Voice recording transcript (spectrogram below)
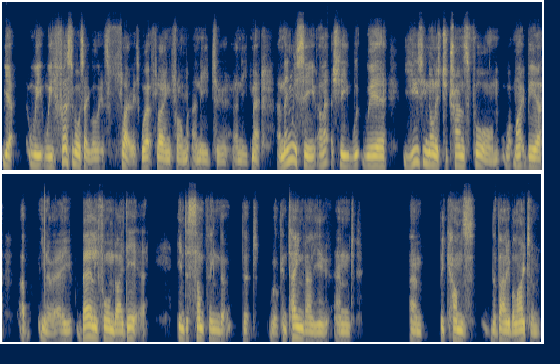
yeah, we we first of all say, well, it's flow, it's work flowing from a need to a need met, and then we see, well, actually, we're using knowledge to transform what might be a, a you know a barely formed idea into something that that will contain value and um, becomes the valuable item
